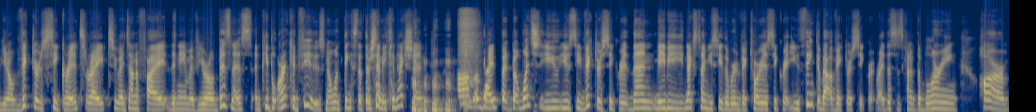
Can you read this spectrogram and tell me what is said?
you know, Victor's secret, right, to identify the name of your own business, and people aren't confused, no one thinks that there's any connection, um, right? But but once you you see Victor's secret, then maybe next time you see the word Victoria's Secret, you think about Victor's secret, right? This is kind of the blurring harm.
